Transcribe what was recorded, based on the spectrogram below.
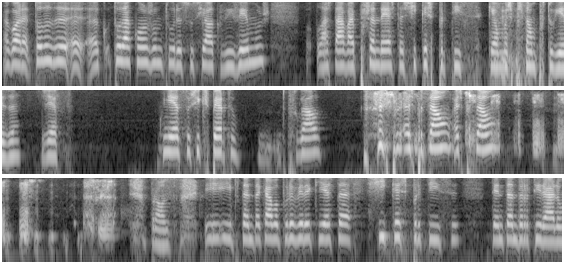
Agora, todas a, a- toda a conjuntura social que vivemos, lá está, vai puxando esta chica espertice, que é uma expressão portuguesa. Jeff, conhece o chico esperto de Portugal? A, expre- a expressão, a expressão. Pronto. E, e, portanto acaba por haver aqui esta chica espertice tentando retirar um,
